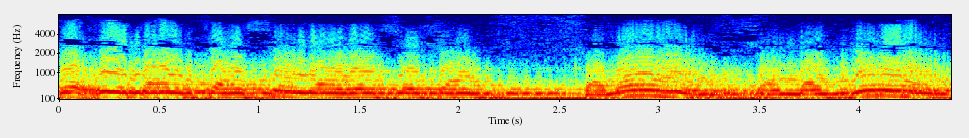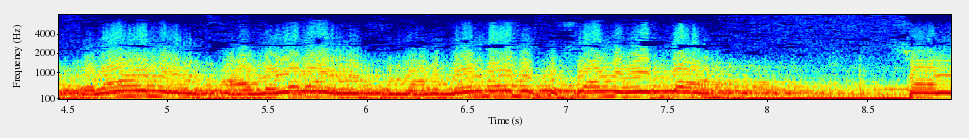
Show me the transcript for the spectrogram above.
فرس جريها وإيمان تحسين وسوسان سباه شان مجروح فلان أبيرا مردنا بكشان هدا شان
